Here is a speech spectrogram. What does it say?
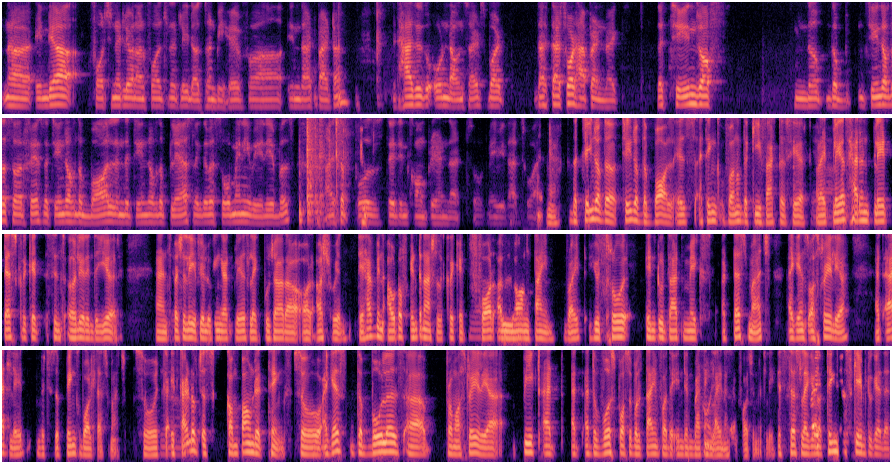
Uh, India, fortunately or unfortunately, doesn't behave uh, in that pattern. It has its own downsides, but that that's what happened. Like the change of the the change of the surface, the change of the ball, and the change of the players. Like there were so many variables. I suppose they didn't comprehend that. So maybe that's why. Yeah, the change of the change of the ball is, I think, one of the key factors here. Right, players hadn't played Test cricket since earlier in the year, and especially if you're looking at players like Pujara or Ashwin, they have been out of international cricket Yeah. for a long time. Right, you throw into that mix a Test match against Australia at Adelaide, which is a pink ball Test match. So it Yeah. it kind of just compounded things. So I guess the bowlers uh, from Australia peaked at, at at the worst possible time for the Indian batting Oh, yes. lineup. Unfortunately, it's just like you know things just came together.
